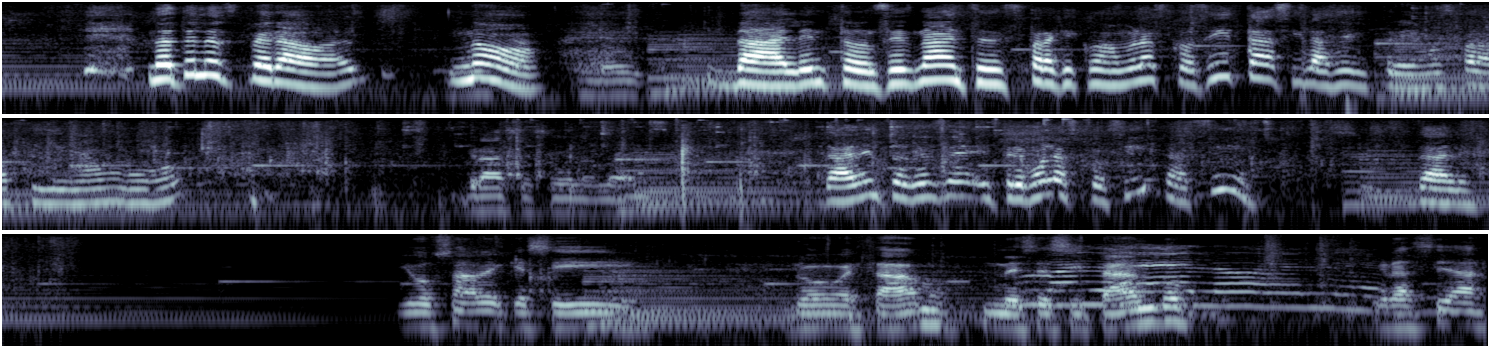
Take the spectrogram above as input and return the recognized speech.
¿No te lo esperabas? No. Dale, entonces, nada, entonces para que cojamos las cositas y las entremos para ti, mi amor. Gracias, señora Nancy. Dale, entonces eh, entremos las cositas, sí. Dale. Dios sabe que sí lo estábamos necesitando. Gracias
